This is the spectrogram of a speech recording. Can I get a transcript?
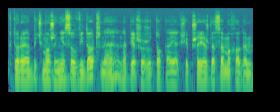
które być może nie są widoczne na pierwszy rzut oka. Jak się przejeżdża samochodem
